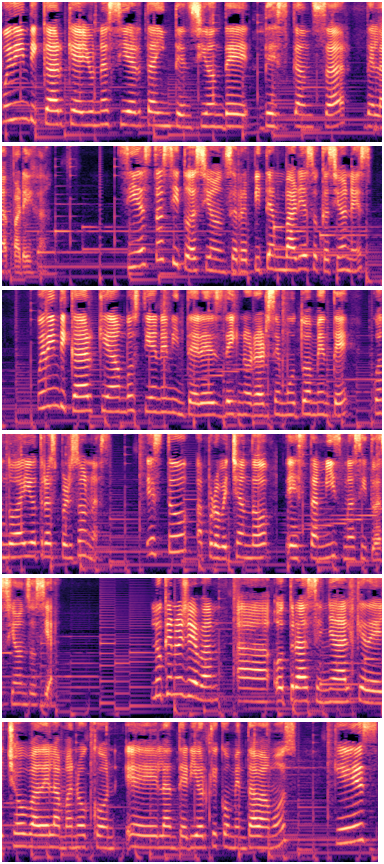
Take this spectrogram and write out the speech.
puede indicar que hay una cierta intención de descansar de la pareja. Si esta situación se repite en varias ocasiones, puede indicar que ambos tienen interés de ignorarse mutuamente cuando hay otras personas esto aprovechando esta misma situación social. Lo que nos lleva a otra señal que de hecho va de la mano con el anterior que comentábamos, que es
